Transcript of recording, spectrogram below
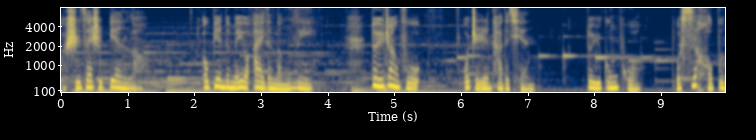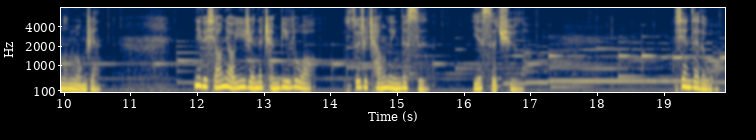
我实在是变了，我变得没有爱的能力。对于丈夫，我只认他的钱；对于公婆，我丝毫不能容忍那个小鸟依人的陈碧落，随着长林的死，也死去了。现在的我，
